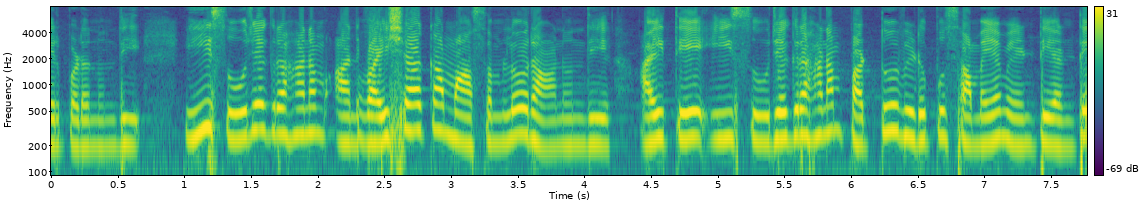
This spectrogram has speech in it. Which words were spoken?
ఏర్పడనుంది. ఈ సూర్యగ్రహణం అని వైశాఖ మాసంలో రానుంది. అయితే ఈ సూర్యగ్రహణం పట్టు విడుపు సమయం ఏంటి అంటే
